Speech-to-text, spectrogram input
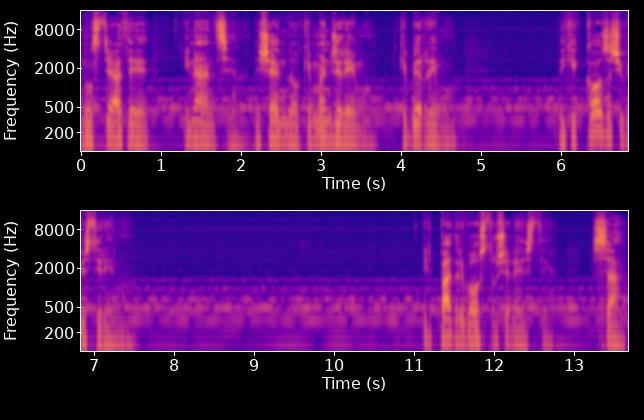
Non stiate in ansia dicendo che mangeremo, che berremo, di che cosa ci vestiremo. Il Padre vostro celeste sa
